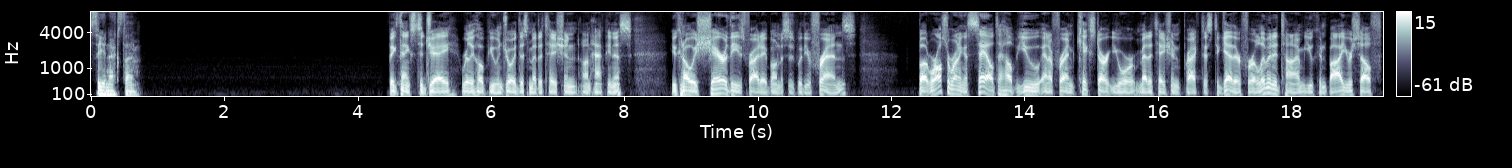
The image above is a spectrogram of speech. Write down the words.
See you next time. Big thanks to Jay. Really hope you enjoyed this meditation on happiness. You can always share these Friday bonuses with your friends. But we're also running a sale to help you and a friend kickstart your meditation practice together. For a limited time, you can buy yourself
